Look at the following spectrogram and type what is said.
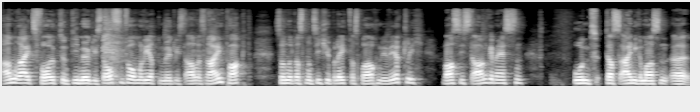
Anreiz folgt und die möglichst offen formuliert und möglichst alles reinpackt, sondern dass man sich überlegt, was brauchen wir wirklich, was ist angemessen und das einigermaßen, äh,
